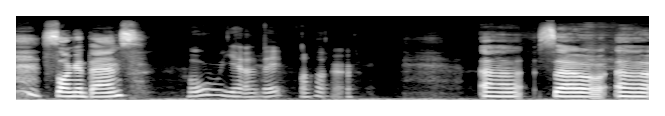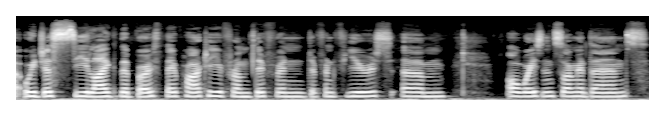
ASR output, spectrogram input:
song and dance. Oh, yeah, they are. Uh, so uh, we just see like the birthday party from different different views, um, always in song and dance.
